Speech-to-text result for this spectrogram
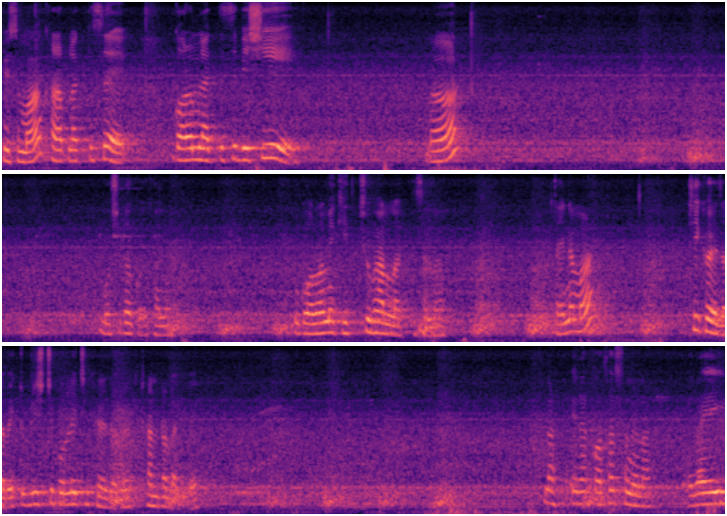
কিছু মা, খারাপ লাগতেছে, গরম লাগতেছে বেশি। মা? বসে থাকো এখানে। গরমে কিচ্ছু ভালো লাগতেছে না। তাই না মা? ঠিক হয়ে যাবে, একটু বৃষ্টি পড়লেই ঠিক হয়ে যাবে, ঠান্ডা লাগবে। না, এরা কথা শুনে না। এরা এই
